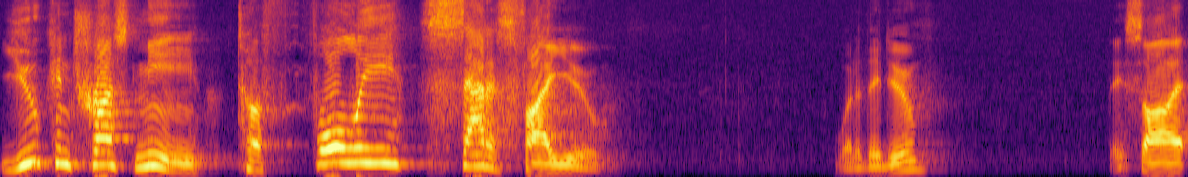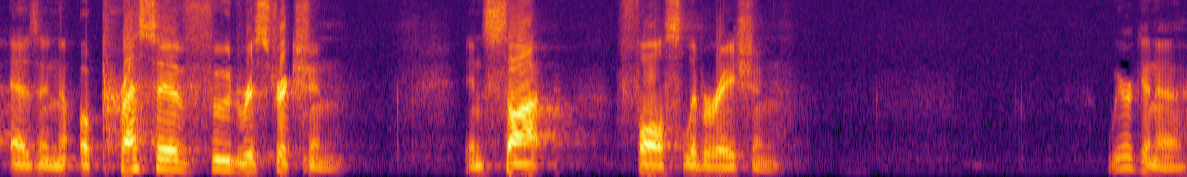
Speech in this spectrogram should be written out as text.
You can trust me to fully satisfy you. What did they do? They saw it as an oppressive food restriction and sought false liberation. We're going to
